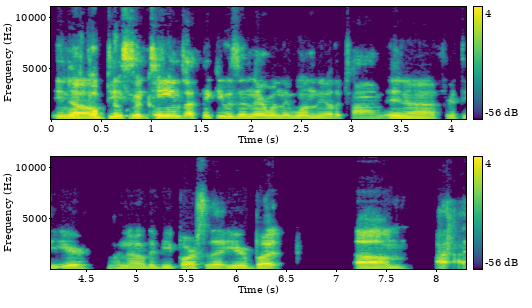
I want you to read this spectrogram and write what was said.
you know decent teams. I think he was in there when they won the other time in uh, I forget the year. I know they beat Barca that year, but um, I,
